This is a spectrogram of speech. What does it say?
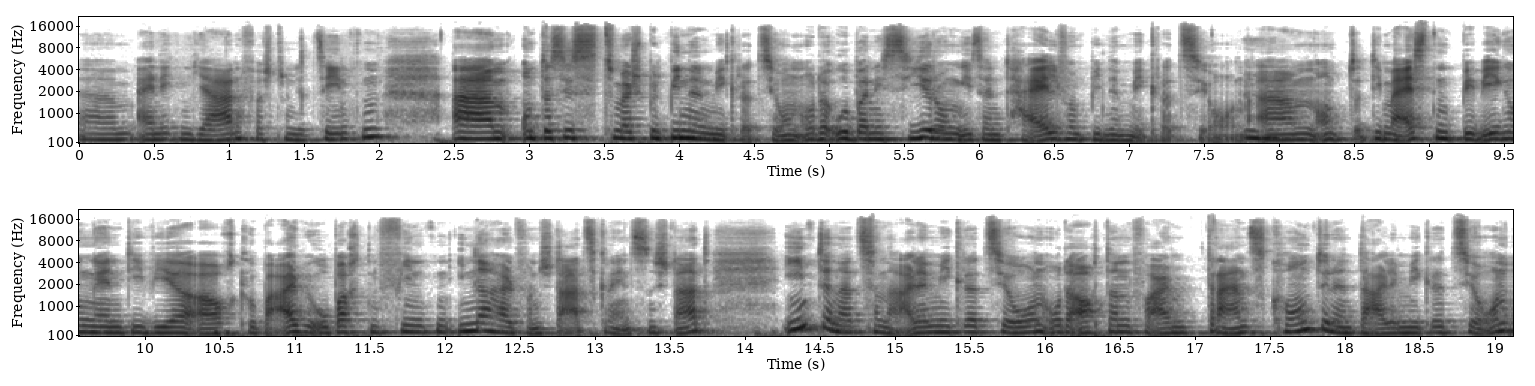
ähm, einigen Jahren, fast schon Jahrzehnten. Ähm, und das ist zum Beispiel Binnenmigration oder Urbanisierung ist ein Teil von Binnenmigration. Mhm. Ähm, und die meisten Bewegungen, die wir auch global beobachten, finden innerhalb von Staatsgrenzen statt. Internationale Migration oder auch dann vor allem transkontinentale Migration,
